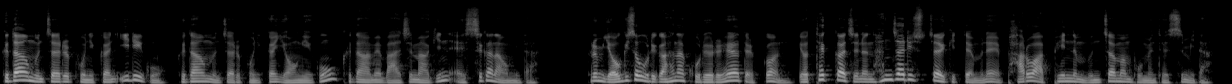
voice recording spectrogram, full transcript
그 다음 문자를 보니까 1이고 그 다음 문자를 보니까 0이고 그 다음에 마지막인 s가 나옵니다. 그럼 여기서 우리가 하나 고려를 해야 될 건 여태까지는 한 자리 숫자였기 때문에 바로 앞에 있는 문자만 보면 됐습니다.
